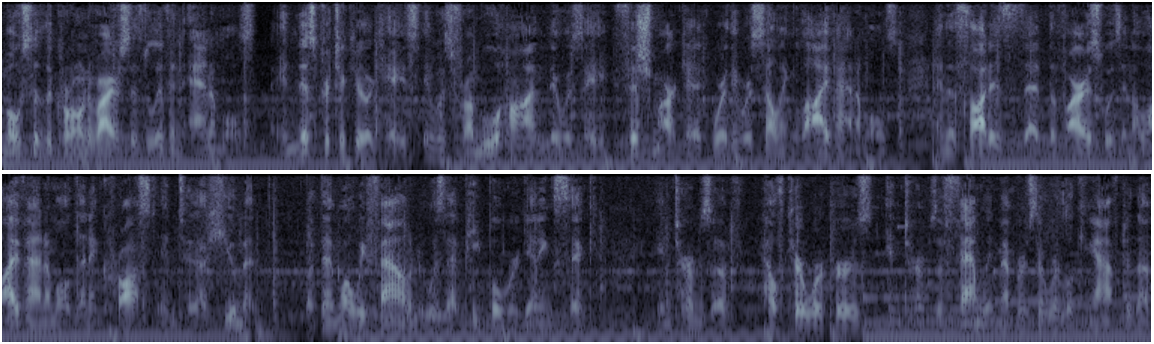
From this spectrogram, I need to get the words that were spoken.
Most of the coronaviruses live in animals. In this particular case, it was from Wuhan. There was a fish market where they were selling live animals. And the thought is, that the virus was in a live animal, then it crossed into a human. But then what we found was that people were getting sick in terms of healthcare workers, in terms of family members that were looking after them,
